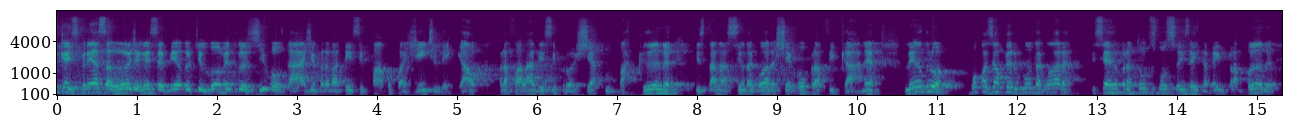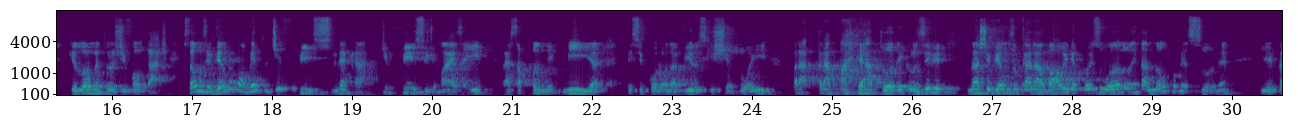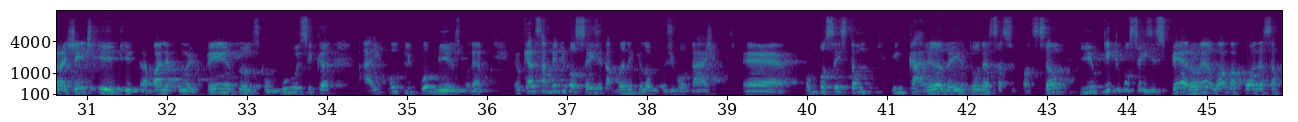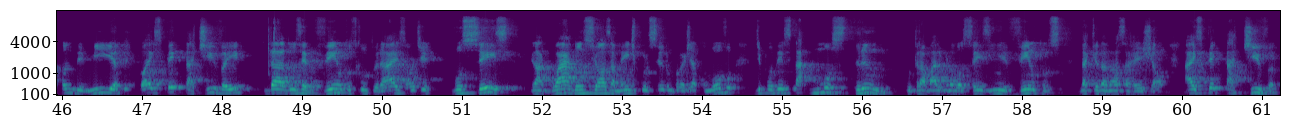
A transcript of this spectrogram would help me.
Música Expressa hoje recebendo quilômetros de voltagem para bater esse papo com a gente legal, para falar desse projeto bacana que está nascendo agora, chegou para ficar, né? Leandro, vou fazer uma pergunta agora e serve para todos vocês aí também, para a banda Quilômetros de Voltagem. Estamos vivendo um momento difícil, né, cara? Difícil demais aí, essa pandemia, esse coronavírus que chegou aí para atrapalhar todo. Inclusive, nós tivemos o carnaval e depois o ano ainda não começou, né? E para gente que, que trabalha com eventos, com música, aí complicou mesmo, né? Eu quero saber de vocês e da banda Quilômetros de Voltagem, é, como vocês estão encarando aí toda essa situação e o que, que vocês esperam, né? Logo após essa pandemia, qual a expectativa aí da, dos eventos culturais, onde vocês aguardo ansiosamente por ser um projeto novo, de poder estar mostrando o trabalho para vocês em eventos daqui da nossa região. A expectativa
